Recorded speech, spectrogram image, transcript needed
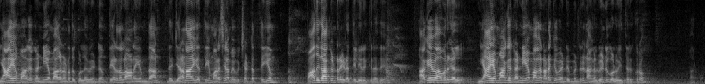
நியாயமாக கண்ணியமாக நடந்து கொள்ள வேண்டும். தேர்தல் ஆணையம் தான் இந்த ஜனநாயகத்தையும் அரசியலமைப்பு சட்டத்தையும் பாதுகாக்கின்ற இடத்தில் இருக்கிறது. ஆகவே அவர்கள் நியாயமாக கண்ணியமாக நடக்க வேண்டும் என்று நாங்கள் வேண்டுகோள் வைத்திருக்கிறோம். பார்ப்போம்.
